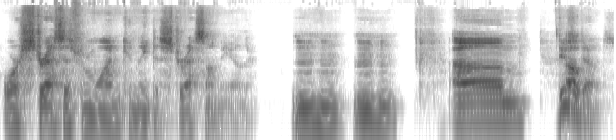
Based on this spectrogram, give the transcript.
or stresses from one can lead to stress on the other. Mm-hmm. Mm-hmm. Um, Do's Oh. and don'ts.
